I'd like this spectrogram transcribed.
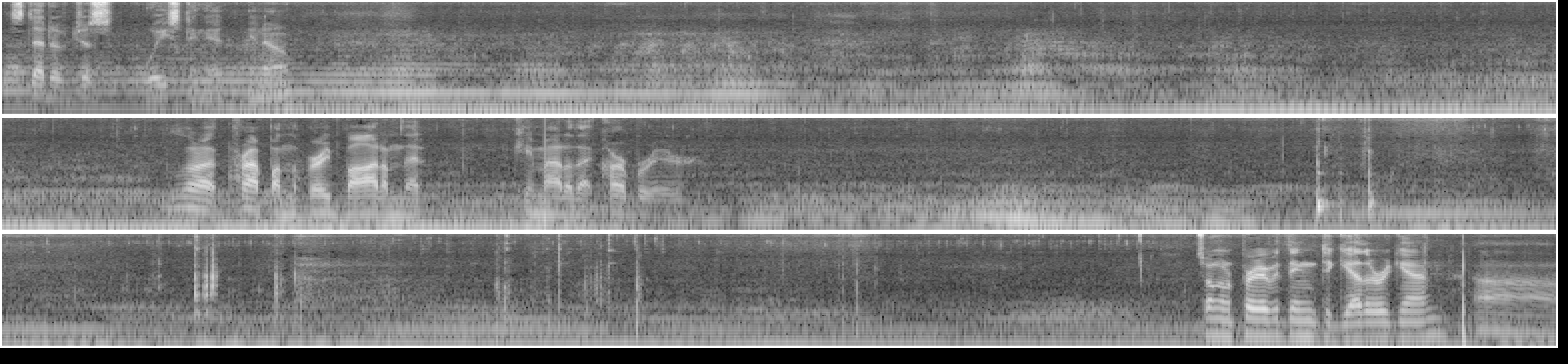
instead of just wasting it, you know. There's a lot of crap on the very bottom that came out of that carburetor. So I'm going to put everything together again, uh,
